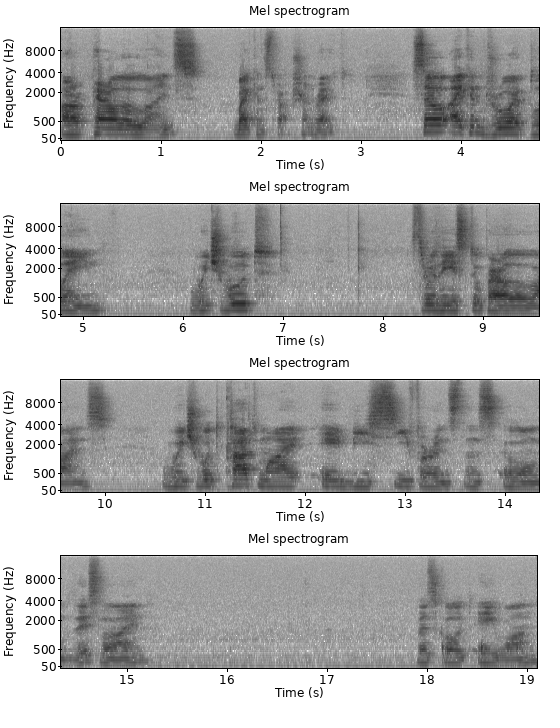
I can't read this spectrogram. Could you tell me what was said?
are parallel lines by construction, right? So I can draw a plane which would, through these two parallel lines, which would cut my ABC, for instance, along this line. Let's call it A1.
